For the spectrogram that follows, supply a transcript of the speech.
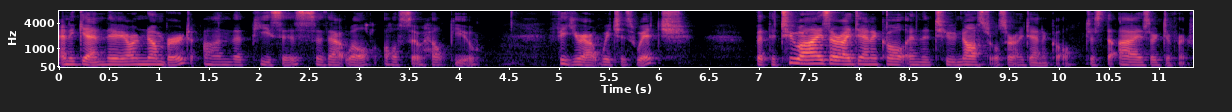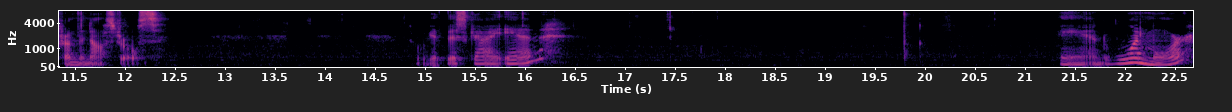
And again, they are numbered on the pieces, so that will also help you figure out which is which. But the two eyes are identical and the two nostrils are identical. Just the eyes are different from the nostrils. We'll get this guy in. One more.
